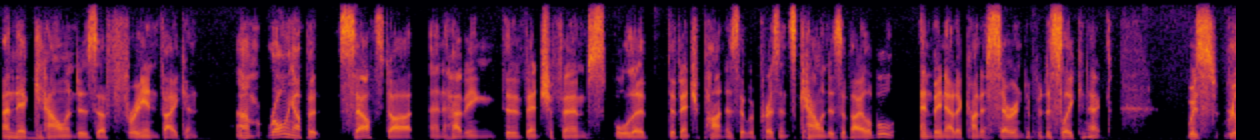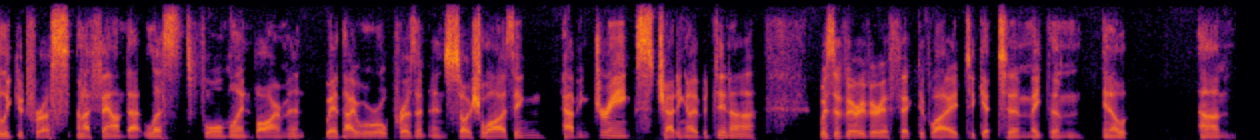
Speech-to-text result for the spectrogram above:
and mm. their calendars are free and vacant. Um, rolling up at SouthStart and having the venture firms or the, the venture partners that were present calendars available and being able to kind of serendipitously connect was really good for us. And I found that less formal environment where they were all present and socializing, having drinks, chatting over dinner, was a very, very effective way to get to meet them in a um,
